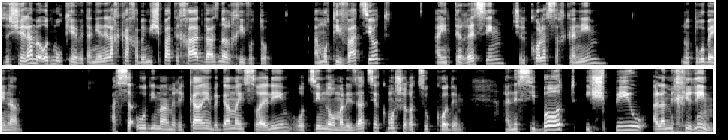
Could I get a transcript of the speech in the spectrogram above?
זו שאלה מאוד מורכבת, אני אענה לך ככה במשפט אחד ואז נרחיב אותו. המוטיבציות, האינטרסים של כל השחקנים נותרו בעינם. הסעודים, האמריקאים וגם הישראלים רוצים נורמליזציה כמו שרצו קודם. הנסיבות השפיעו על המחירים,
